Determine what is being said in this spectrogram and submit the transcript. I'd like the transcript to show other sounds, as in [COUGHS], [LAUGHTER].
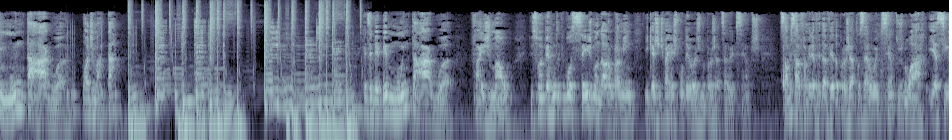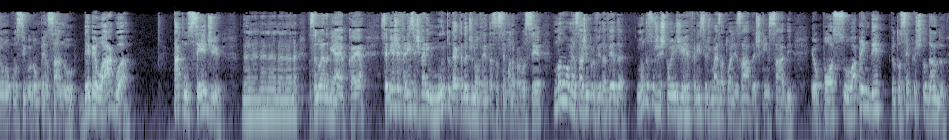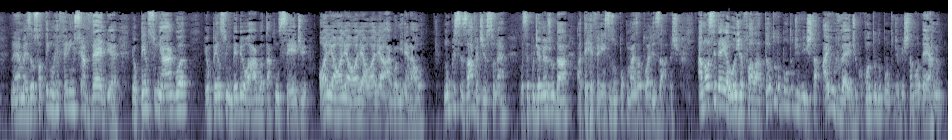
que muita água pode matar? Quer dizer, beber muita água faz mal? Isso é uma pergunta que vocês mandaram para mim e que a gente vai responder hoje no Projeto 0800. Salve, salve família Vida Veda, Projeto 0800 no ar. E assim, eu não consigo não pensar no bebeu água? Tá com sede? Nananana. Você não é da minha época, é? Se as minhas referências estiverem muito década de 90 essa semana para você, manda uma mensagem pro Vida Veda, manda sugestões de referências mais atualizadas, quem sabe eu posso aprender. Eu estou sempre estudando, né? Mas eu só tenho referência velha. Eu penso em água, eu penso em beber água, tá com sede. Olha, olha, olha, olha, água mineral. Não precisava disso, né? Você podia me ajudar a ter referências um pouco mais atualizadas. A nossa ideia hoje é falar tanto do ponto de vista ayurvédico quanto do ponto de vista moderno.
